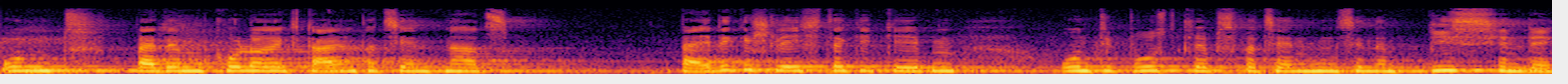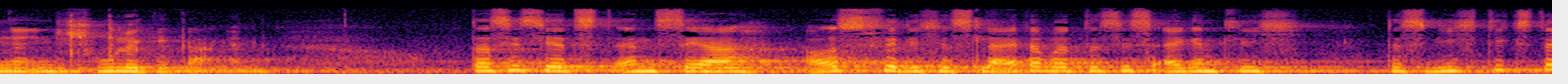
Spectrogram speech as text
und bei dem kolorektalen Patienten hat es beide Geschlechter gegeben und die Brustkrebspatienten sind ein bisschen länger in die Schule gegangen. Das ist jetzt ein sehr ausführliches Slide, aber das ist eigentlich das Wichtigste.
